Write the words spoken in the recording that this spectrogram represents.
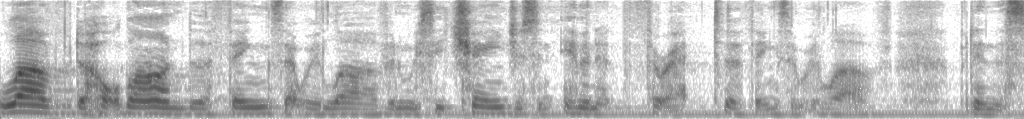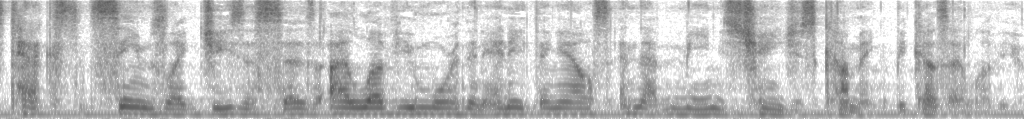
love to hold on to the things that we love, and we see change as an imminent threat to the things that we love. But in this text, it seems like Jesus says, I love you more than anything else, and that means change is coming because I love you.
